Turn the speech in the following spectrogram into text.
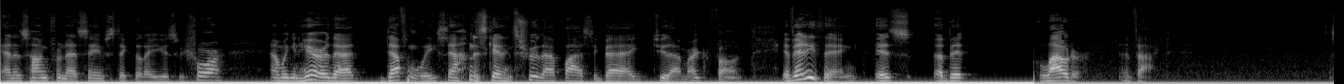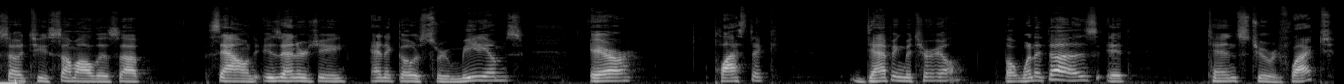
and it's hung from that same stick that I used before. And we can hear that definitely sound is getting through that plastic bag to that microphone. If anything, it's a bit louder, in fact. So to sum all this up, sound is energy and it goes through mediums, air, plastic, damping material. But when it does, it tends to reflect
